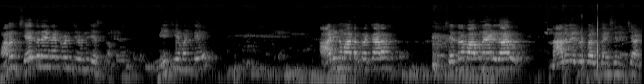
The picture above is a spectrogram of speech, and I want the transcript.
మనం చేతనైనటువంటి చేస్తున్నాం. మీకేమంటే ఆడిన మాట ప్రకారం చంద్రబాబు నాయుడు గారు నాలుగు వేల రూపాయలు పెన్షన్ ఇచ్చాడు.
